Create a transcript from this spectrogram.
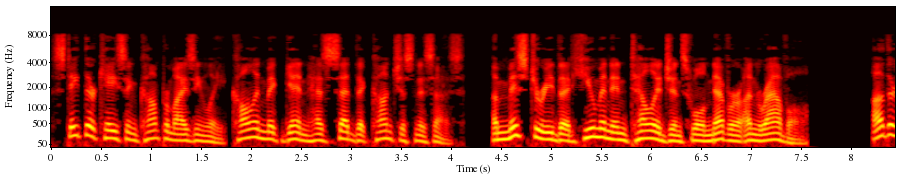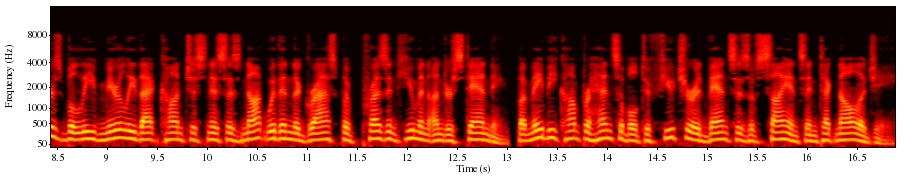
state their case uncompromisingly Colin McGinn has said that consciousness is «a mystery that human intelligence will never unravel». Others believe merely that consciousness is not within the grasp of present human understanding, but may be comprehensible to future advances of science and technology.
